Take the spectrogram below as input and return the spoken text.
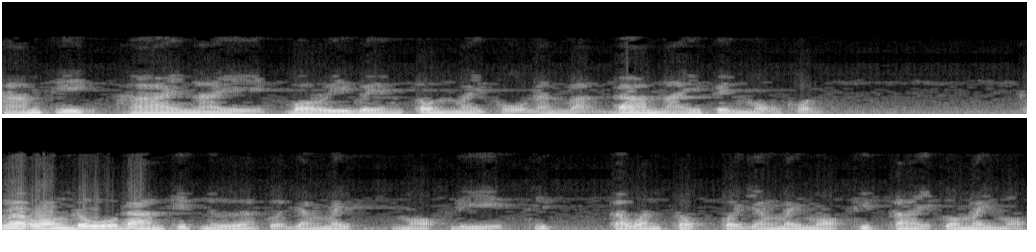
ถานที่ภายในบริเวณต้นไมโพนั้นว่าด้านไหนเป็นมงคล พระองค์ดูด้านทิศเหนือก็ยังไม่เหมาะดี ทิศตะวันตกก็ยังไม่เหมาะทิศใต้ก็ไม่เหมาะ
